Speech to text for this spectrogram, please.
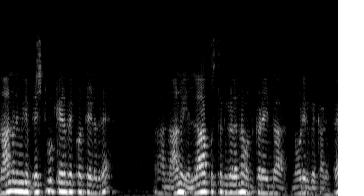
ನಾನು ನಿಮಗೆ ಬೆಸ್ಟ್ ಬುಕ್ ಹೇಳಬೇಕು ಅಂತ ಹೇಳಿದ್ರೆ ನಾನು ಎಲ್ಲಾ ಪುಸ್ತಕಗಳನ್ನ ಒಂದು ಕಡೆಯಿಂದ ನೋಡಿರ್ಬೇಕಾಗತ್ತೆ.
